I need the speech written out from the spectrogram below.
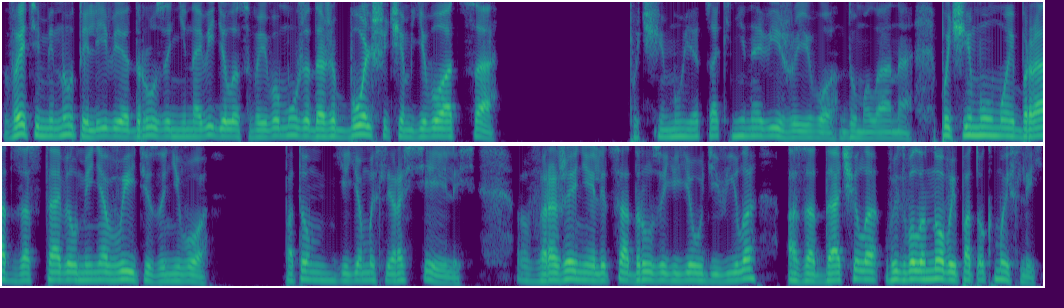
В эти минуты Ливия Друза ненавидела своего мужа даже больше, чем его отца. «Почему я так ненавижу его?» — думала она. «Почему мой брат заставил меня выйти за него?» Потом ее мысли рассеялись. Выражение лица Друза ее удивило, озадачило, вызвало новый поток мыслей.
